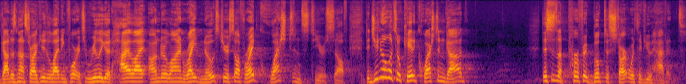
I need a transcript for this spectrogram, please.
God does not strike you the lightning for. It's really good. Highlight, underline, write notes to yourself, write questions to yourself. Did you know it's okay to question God? This is a perfect book to start with if you haven't.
